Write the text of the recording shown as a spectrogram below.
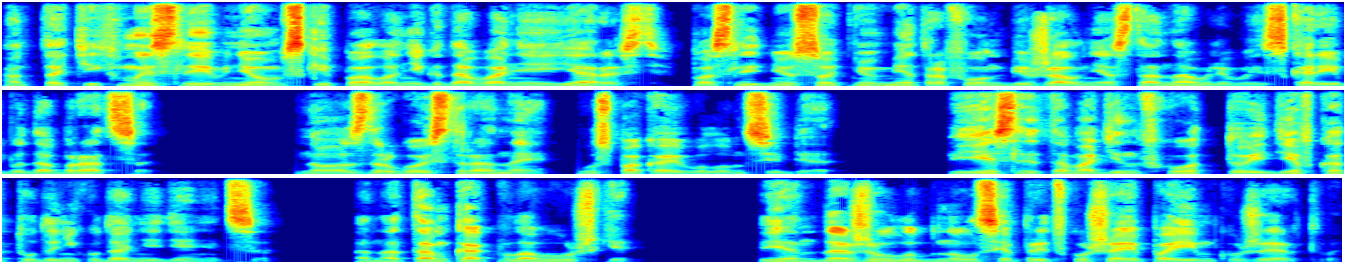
От таких мыслей в нем вскипало негодование и ярость. Последнюю сотню метров он бежал, не останавливаясь, скорее бы добраться. Но, с другой стороны, успокаивал он себя. Если там один вход, то и девка оттуда никуда не денется. Она там как в ловушке. Ян даже улыбнулся, предвкушая поимку жертвы.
